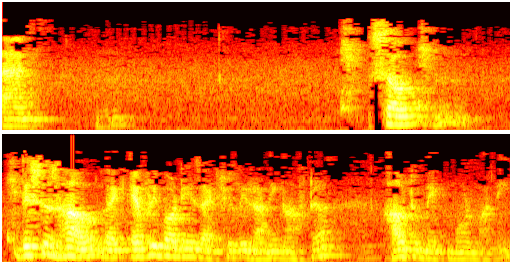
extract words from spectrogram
And so this is how, like, everybody is actually running after how to make more money.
